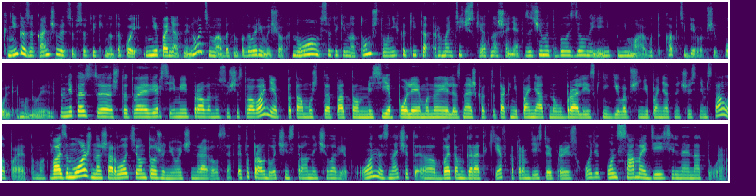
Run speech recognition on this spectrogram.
книга заканчивается все-таки на такой непонятной ноте, мы об этом поговорим еще, но все-таки на том, что у них какие-то романтические отношения. Зачем это было сделано, я не понимаю. Вот как тебе вообще, Поль Эммануэль? Мне кажется, что твоя версия имеет право на существование, потому что потом месье Поля Эммануэля, знаешь, как-то так непонятно убрали из книги, вообще непонятно, что с ним стало, поэтому, возможно, Шарлотте он тоже не очень нравился. Это, правда, очень странный человек. Он, значит, э, в этом городке, в котором действие происходит, он самая деятельная натура.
